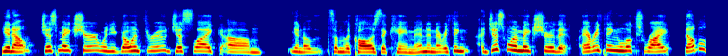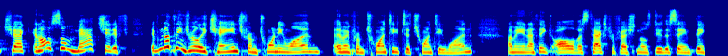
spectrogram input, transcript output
you know, just make sure when you're going through, just like um, you know, some of the callers that came in and everything, I just want to make sure that everything looks right, double check and also match it if if nothing's really changed from 21, I mean from 20 to 21. I mean, I think all of us tax professionals do the same thing.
